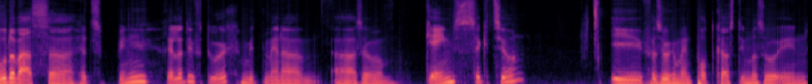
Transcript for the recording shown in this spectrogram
Sodawasser. Jetzt bin ich relativ durch mit meiner also Games-Sektion. Ich versuche meinen Podcast immer so in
